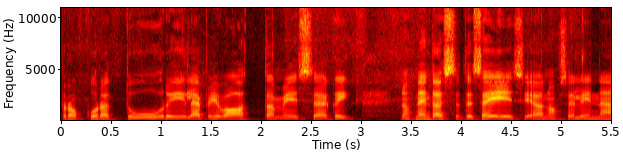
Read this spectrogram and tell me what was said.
prokuratuuri läbivaatamise, kõik noh, nende asjade sees ja noh, selline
